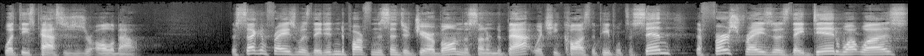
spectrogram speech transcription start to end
what these passages are all about. The second phrase was they didn't depart from the sins of Jeroboam, the son of Nebat, which he caused the people to sin. The first phrase was they did what was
